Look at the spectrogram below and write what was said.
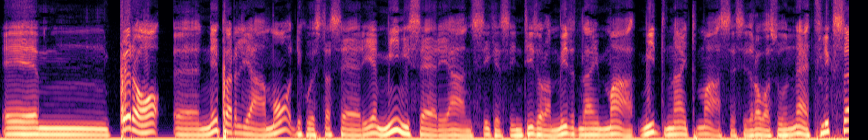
Ehm, però eh, ne parliamo di questa serie, miniserie anzi, che si intitola Midnight, Ma- Midnight Mass e si trova su Netflix,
